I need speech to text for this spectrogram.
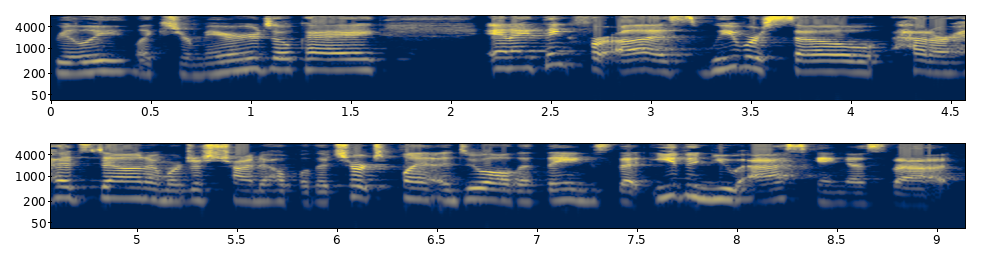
really? Like, is your marriage okay? And I think for us, we were so had our heads down and we're just trying to help with the church plant and do all the things that even you asking us that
